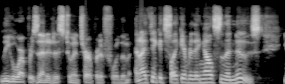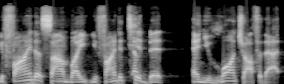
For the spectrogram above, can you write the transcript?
legal representatives to interpret it for them. And I think it's like everything else in the news. You find a soundbite, you find a tidbit, and you launch off of that.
